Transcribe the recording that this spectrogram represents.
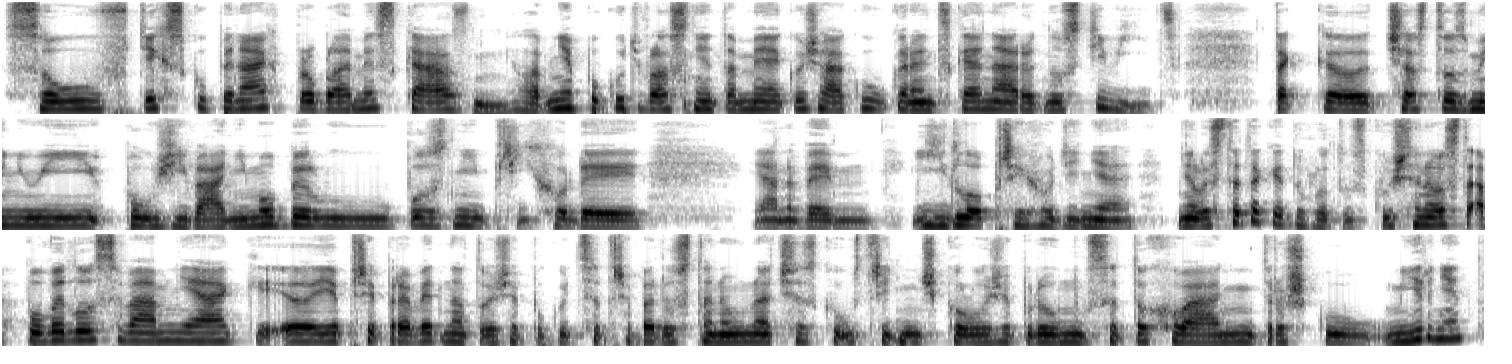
jsou v těch skupinách problémy s kázní. Hlavně pokud vlastně tam je jako žáků ukrajinské národnosti víc, tak eh, často zmiňují používání mobilů, pozdní příchody, já nevím, jídlo při hodině. Měli jste také tuhle tu zkušenost a povedlo se vám nějak eh, je připravit na to, že pokud se třeba dostanou na českou střední školu, že budou muset to chování trošku umírnit?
